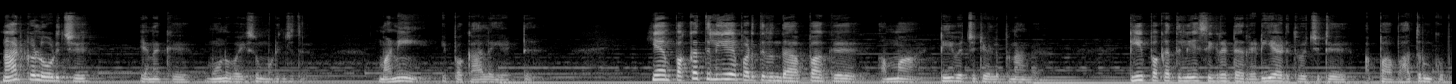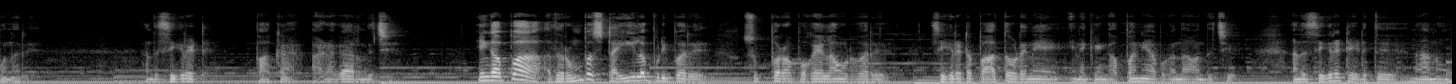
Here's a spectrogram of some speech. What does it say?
நாட்கள் ஓடிச்சு. எனக்கு மூணு வயசும் முடிஞ்சுது. மணி இப்போ காலை எட்டு. என் பக்கத்துலேயே படுத்திருந்த அப்பாவுக்கு அம்மா டீ வச்சுட்டு எழுப்புனாங்க. டீ பக்கத்துலேயே சிகரெட்டை ரெடியாக எடுத்து வச்சுட்டு அப்பா பாத்ரூம்க்கு போனார். அந்த சிகரெட் பார்க்க அழகாக இருந்துச்சு. எங்கள் அப்பா அதை ரொம்ப ஸ்டைலாக பிடிப்பார். சூப்பராக புகையெல்லாம் விடுவார் சிகரெட்டை பார்த்த உடனே எனக்கு எங்கள் அப்பா ஞாபகம் தான் வந்துச்சு. அந்த சிகரெட்டை எடுத்து நானும்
